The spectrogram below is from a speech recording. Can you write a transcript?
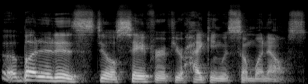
but it is still safer if you're hiking with someone else.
